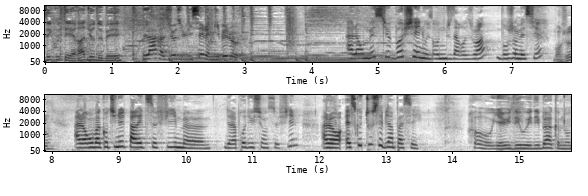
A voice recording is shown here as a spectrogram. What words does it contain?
Vous écoutez Radio 2B. La radio du lycée Rémi Bello. Alors, Monsieur Baucher nous, nous a rejoint. Bonjour, monsieur. Bonjour. Alors, on va continuer de parler de ce film, euh, de la production de ce film. Alors, est-ce que tout s'est bien passé? Oh, il y a eu des hauts et des bas, comme dans,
